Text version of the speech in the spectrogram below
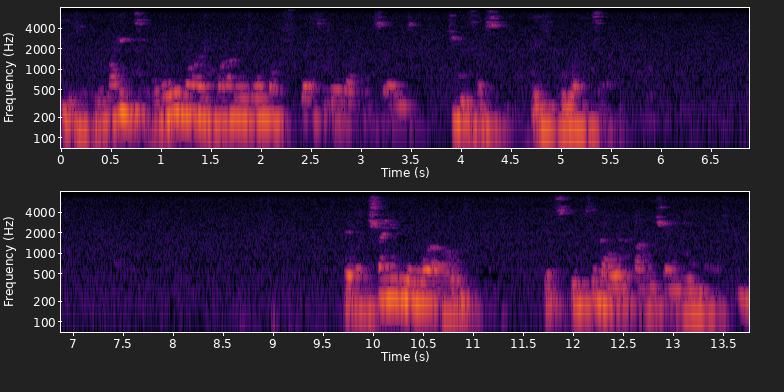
He's greater. In all my worries, all my stress, all my concerns, Jesus is greater. In a changing world, it's good to know an unchanging God.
